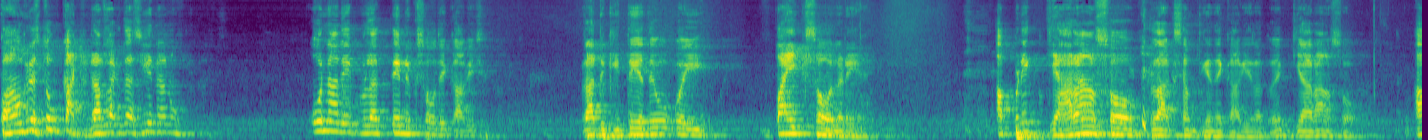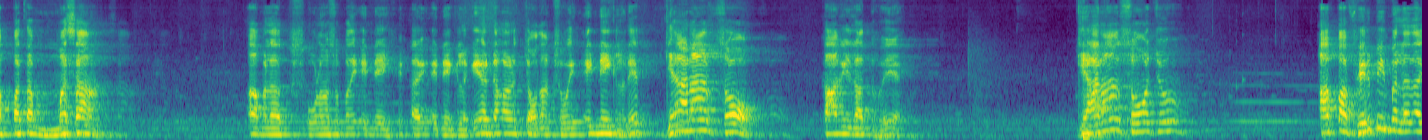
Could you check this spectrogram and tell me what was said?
ਕਾਂਗਰਸ ਤੋਂ ਘੱਟ ਡਰ ਲੱਗਦਾ ਸੀ ਇਹਨਾਂ ਨੂੰ। ਉਹਨਾਂ ਦੇ ਕੋਲ 300 ਦੇ ਕਾਗਜ਼ ਰੱਦ ਕੀਤੇ ਆ ਤੇ ਉਹ ਕੋਈ 2200 ਲੜੇ ਆ। ਆਪਣੇ 1100 ਬਲਾਕ ਸੰਮਤੀਆਂ ਦੇ ਕਾਗਜ਼ ਰੱਦ ਹੋਏ 1100 ਆਪਾਂ ਤਾਂ ਮਸਾਂ ਆ ਮਤਲਬ 1600 ਪਤਾ ਇੰਨੇ ਇੰਨੇ ਕੁ ਲੱਗੇ ਨਾ 1400 ਇੰਨੇ ਕੁ ਲੜੇ 1100 ਕਾਗਜ਼ ਰੱਦ ਹੋਏ ਆ। 1100 ਚੋਂ ਆਪਾਂ ਫਿਰ ਵੀ ਮੱਲੇ ਦਾ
